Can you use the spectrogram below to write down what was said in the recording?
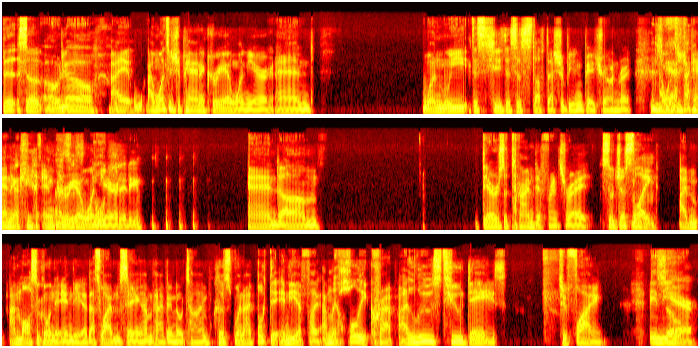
The, so Oh no! I I went to Japan and Korea one year, and when we this see this is stuff that should be in Patreon, right? I went to Japan and, and Korea one year, and um, there's a time difference, right? So just Mhm. like I'm I'm also going to India. That's why I'm saying I'm having no time because when I booked the India flight, I'm like, holy crap! I lose two days to flying in the air.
